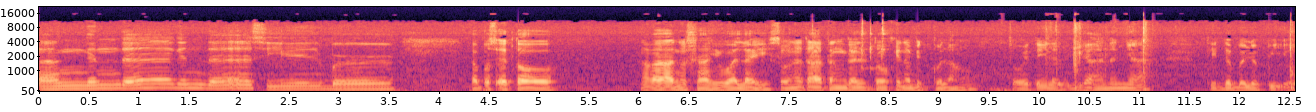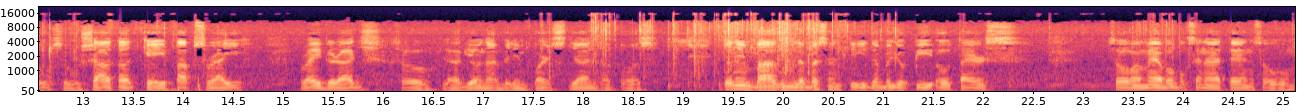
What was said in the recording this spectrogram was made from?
ang ganda, ganda, silver. Tapos ito, naka ano siya, hiwalay. So natatanggal to, kinabit ko lang. So ito yung lalagyanan niya. TWPO. So shoutout kay Pops Rai. Rai Garage. So lagi ako nabiling parts dyan. Tapos ito na yung bagong labas ng TWPO tires. So mamaya bubuksan natin. So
